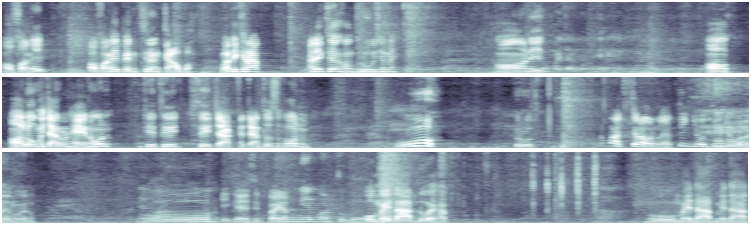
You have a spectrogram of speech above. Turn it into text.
เอาฝั่งนี้เอาฝั่งนี้เป็นเครื่องเก่าบ่สวัสดีครับ อันนี้เครื่องของครูใช่ไหมอ๋อนี่มาจากรถแห่ครับอ๋ออ๋อลงมาจากรถแห่นู้นที่ซื้อซื้อจากอาจารย์ทศพลอู้ครูมาเจริญเลยติ๊กยูติ๊กยูเลยมือนู โอ้อีกแอร์สิบแปดเมียนบอลตุกโอ้ไม่ดาร์ดด้วยครับ โอ้ไม่ดัดไม่ดัด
